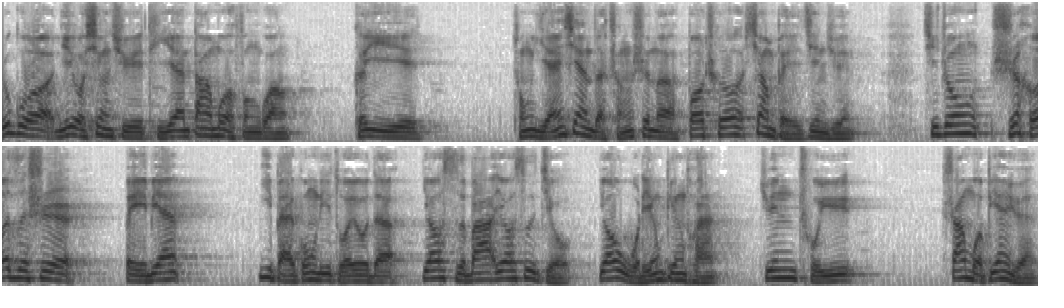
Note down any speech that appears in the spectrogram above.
如果你有兴趣体验大漠风光，可以从沿线的城市呢包车向北进军。其中石河子是北边一百公里左右的幺四八、幺四九、幺五零兵团，均处于沙漠边缘。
